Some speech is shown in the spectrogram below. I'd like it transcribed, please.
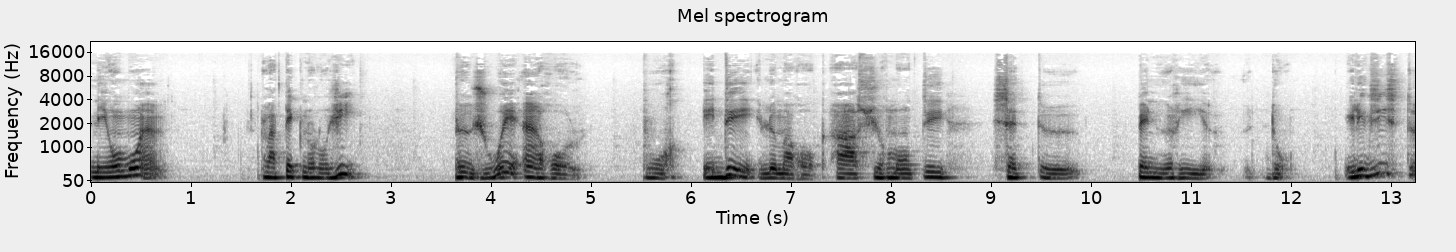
Néanmoins, la technologie peut jouer un rôle pour aider le Maroc à surmonter cette euh, pénurie d'eau. Il existe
